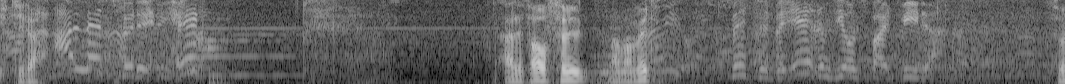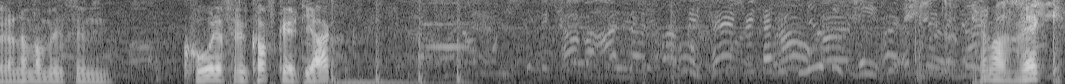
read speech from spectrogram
Steht da. Alles auffüllen. Machen wir mit. Bitte beehren Sie uns bald wieder. So, dann haben wir ein bisschen Kohle für den Kopfgeldjagd. Ich habe alles, was Sie täglich brauchen. Geh mal weg.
